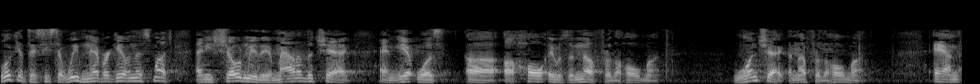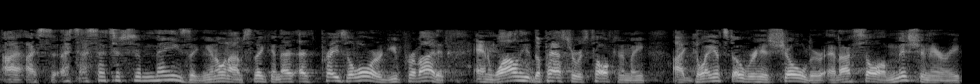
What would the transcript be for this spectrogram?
Look at this. He said, We've never given this much. And he showed me the amount of the check, and it was uh, a whole, it was enough for the whole month. One check, enough for the whole month. And I, I, said, said, that's just amazing. You know, and I was thinking, praise the Lord, you provided. And while he, the pastor was talking to me, I glanced over his shoulder and I saw a missionary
